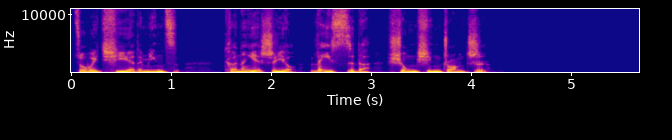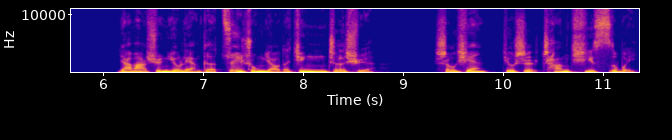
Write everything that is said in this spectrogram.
作为企业的名字，可能也是有类似的雄心壮志。亚马逊有两个最重要的经营哲学，首先就是长期思维。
